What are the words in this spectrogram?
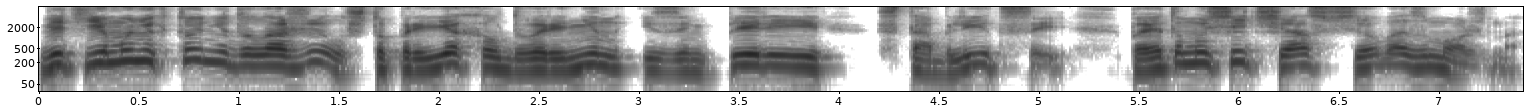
Ведь ему никто не доложил, что приехал дворянин из империи с таблицей, поэтому сейчас все возможно.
